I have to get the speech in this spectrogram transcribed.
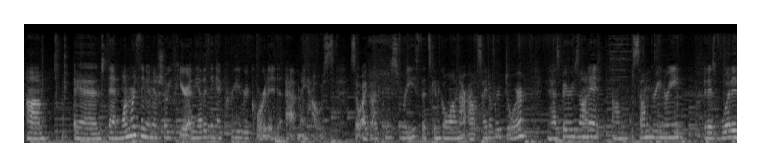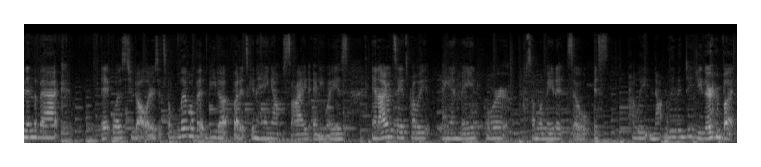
Um, and then one more thing I'm gonna show you here, and the other thing I pre-recorded at my house. So I got this wreath that's gonna go on our outside of our door. It has berries on it, um, some greenery, it is wooden in the back. It was $2. It's a little bit beat up, but it's gonna hang outside anyways. And I would say it's probably handmade or someone made it, so it's probably not really vintage either, but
